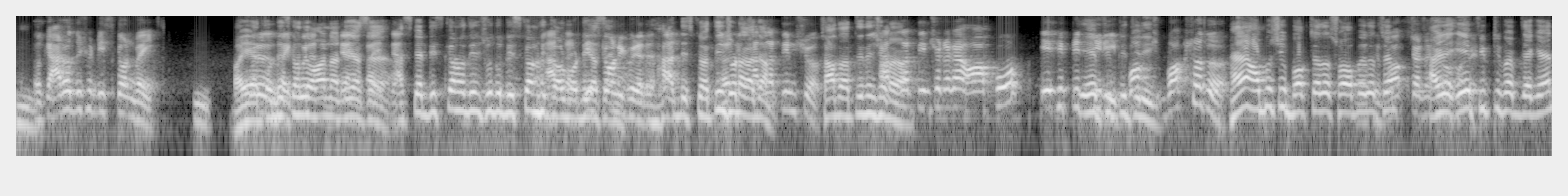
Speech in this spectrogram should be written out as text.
হুম। ওকে আরও দুশো ডিসকাউন্ট ভাই। ভাই এত ডিসকাউন্ট হয় না ঠিক আছে? আজকে ডিসকাউন্ট দিন শুধু ডিসকাউন্ট হয়ে চলবো ঠিক আছে? ডিসকাউন্টই হ্যাঁ ডিসকাউন্ট তিনশো টাকা যান। তিনশো। সাত হাজার তিনশো টাকা। তিনশো টাকা Oppo A fifty three A53 box তো? হ্যাঁ অবশ্যই বক্স চার্জার সহ পেয়ে যাচ্ছেন। আর সহ এ পাবেন। ফিফটি ফাইভ দেখেন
